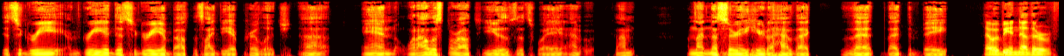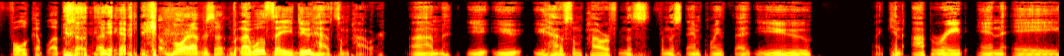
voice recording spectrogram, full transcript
disagree, agree or disagree about this idea of privilege. Uh, and what I'll just throw out to you is this way: I'm I'm, I'm not necessarily here to have that that that debate, That would be another full couple episodes. I think it a couple more episodes. but I will say you do have some power. Um, you you you have some power from the from the standpoint that you uh, can operate in a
